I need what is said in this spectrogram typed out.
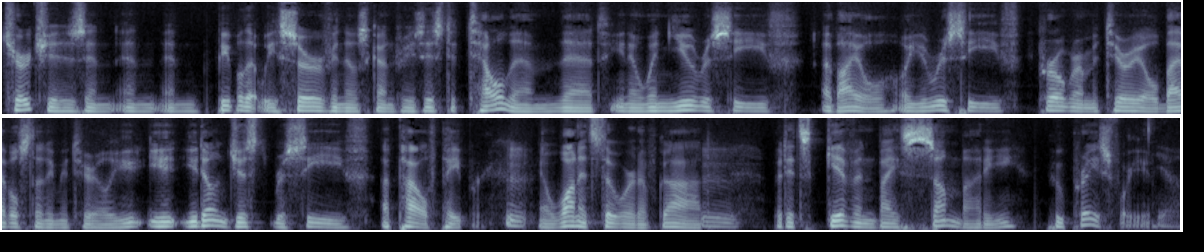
churches and and and people that we serve in those countries is to tell them that you know when you receive a Bible or you receive program material, Bible study material, you, you, you don't just receive a pile of paper. Hmm. You know, one, it's the Word of God, hmm. but it's given by somebody who prays for you. Yeah.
